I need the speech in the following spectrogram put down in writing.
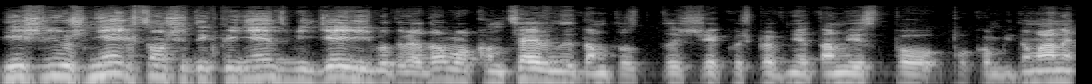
jeśli już nie chcą się tych pieniędzmi dzielić, bo to wiadomo, koncerny tam to też jakoś pewnie tam jest pokombinowane,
